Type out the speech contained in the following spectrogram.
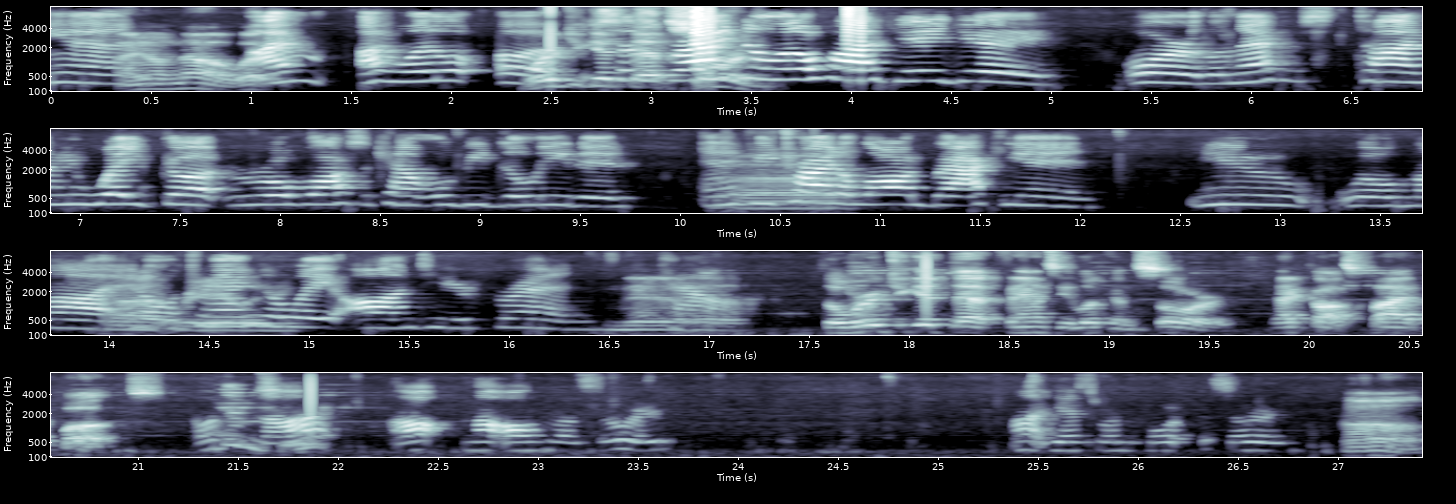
I don't know. What? I'm I'm little. Uh, Where'd you get that subscribe to Little Flash JJ, or the next time you wake up, your Roblox account will be deleted. And if you try to Uh. log back in, you will not. Not It'll really. translate onto your friend's Yeah. account. So where'd you get that fancy looking sword? That cost five bucks. Oh, did not. Oh, not all for the sword. Not just one for- the sword. Uh,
